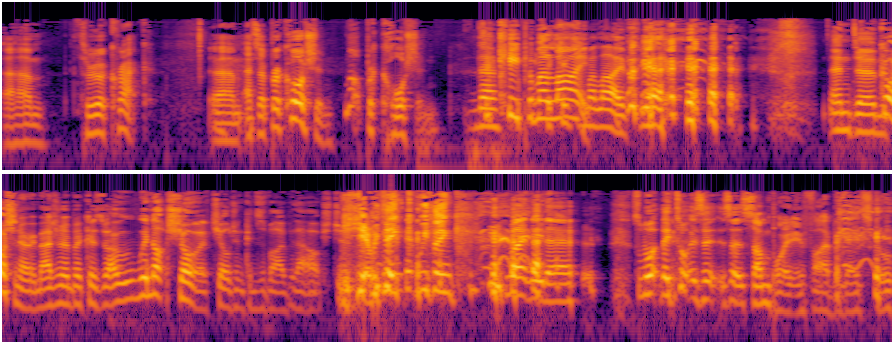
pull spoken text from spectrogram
um, through a crack um, as a precaution, not precaution No, to keep him alive. Keep them alive. Yeah. And um, Cautionary measure because uh, we're not sure if children can survive without oxygen. Yeah, we think we think you might need air. So what they taught us at, is at some point in fire brigade school,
